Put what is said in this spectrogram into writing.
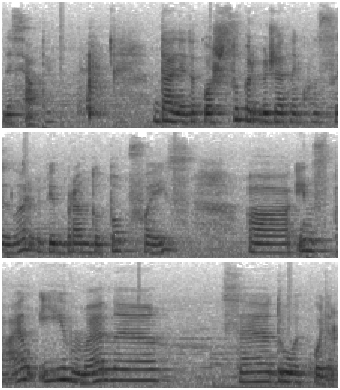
10. Далі також супербюджетний консилер від бренду Top Face In Style, і в мене це другий колір.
